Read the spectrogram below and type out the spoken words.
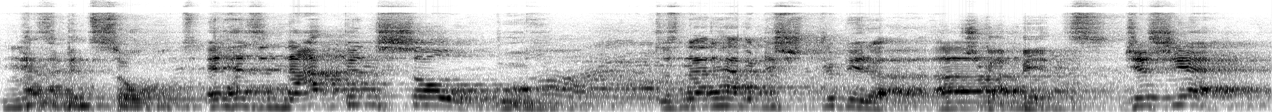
Hmm? Has it been sold? It has not been sold. Ooh. Does not have a distributor. Uh, She got uh, bits. Just yet.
